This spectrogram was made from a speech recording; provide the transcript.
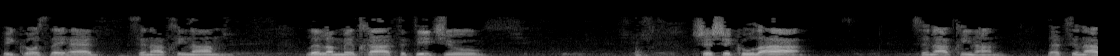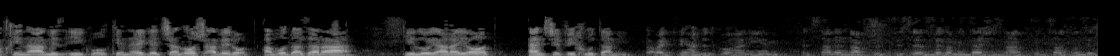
Because they had sinat chinam. Lelamedcha to teach you. Sheshekula. Sinat chinam. That sinat chinam is equal. Keneged shalosh averot. Avodah. Gilui arayot. And shefichut amim. Rabbi, 300 Kohanim, it's not enough to, to say that Beit HaMikdash is not, it's not for this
